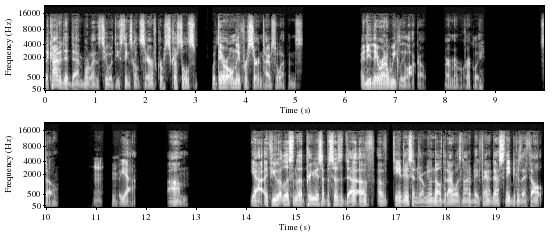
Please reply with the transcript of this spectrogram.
They kind of did that in Borderlands 2 with these things called Seraph crystals, but they were only for certain types of weapons. And they were on a weekly lockout, if I remember correctly. So, Hmm. but yeah, um, yeah. If you listen to the previous episodes of of, of TMJ Sindrome, you'll know that I was not a big fan of Destiny because I felt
